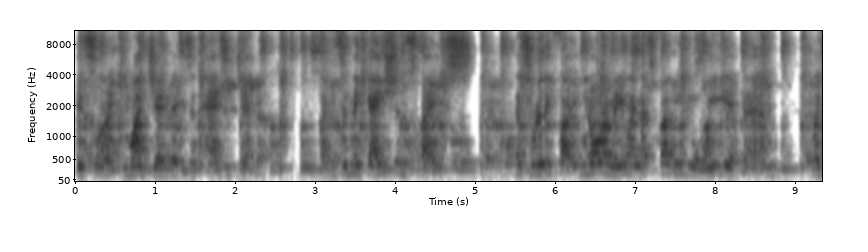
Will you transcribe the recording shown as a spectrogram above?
It's like my gender is an anti-gender. Like it's a negation space. That's really fucking. You know what I mean? Like that's fucking weird, man. Like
